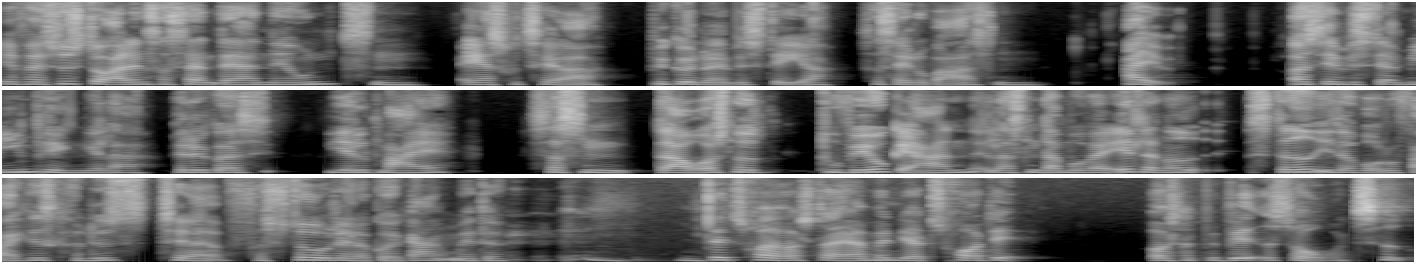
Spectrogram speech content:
Ja, for jeg synes, det var ret interessant, da jeg nævnte, sådan, at jeg skulle til at begynde at investere. Så sagde du bare sådan, ej, også investere mine penge, eller vil du ikke også hjælpe mig? Så sådan, der er jo også noget, du vil jo gerne, eller sådan, der må være et eller andet sted i dig, hvor du faktisk har lyst til at forstå det, eller gå i gang med det. Det tror jeg også, der er, men jeg tror, det også har bevæget sig over tid.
